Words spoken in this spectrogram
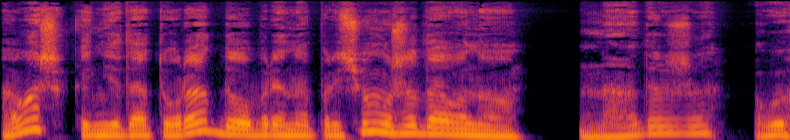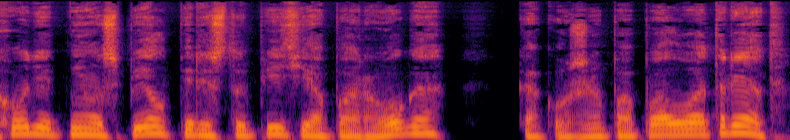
а ваша кандидатура одобрена, причем уже давно. Надо же, выходит, не успел переступить я порога, как уже попал в отряд.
